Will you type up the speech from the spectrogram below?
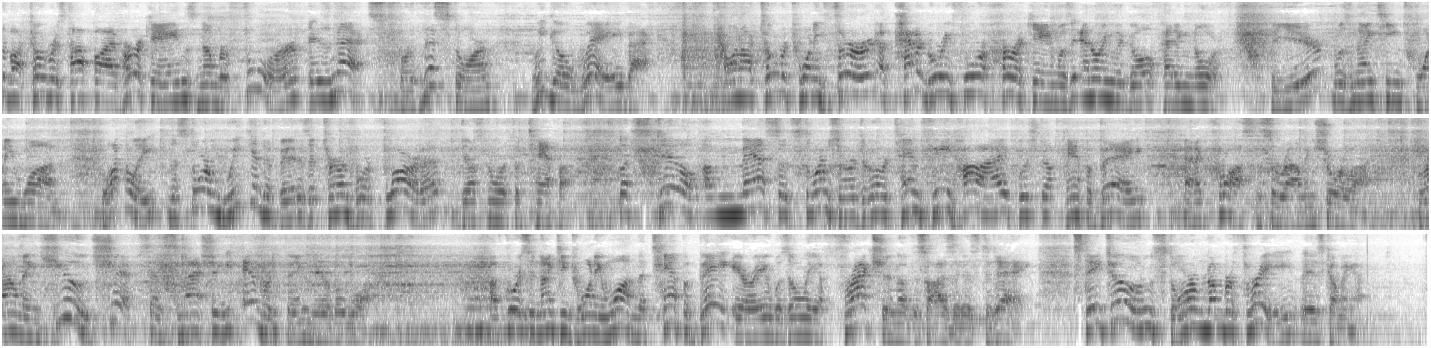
of October's top five hurricanes, number four is next. For this storm, we go way back. On October 23rd, a Category 4 hurricane was entering the Gulf heading north. The year was 1921. Luckily, the storm weakened a bit as it turned toward Florida, just north of Tampa. But still, a massive storm surge of over 10 feet high pushed up Tampa Bay and across the surrounding shoreline, grounding huge ships and smashing everything near the water. Of course, in 1921, the Tampa Bay area was only a fraction of the size it is today. Stay tuned, storm number three is coming up.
